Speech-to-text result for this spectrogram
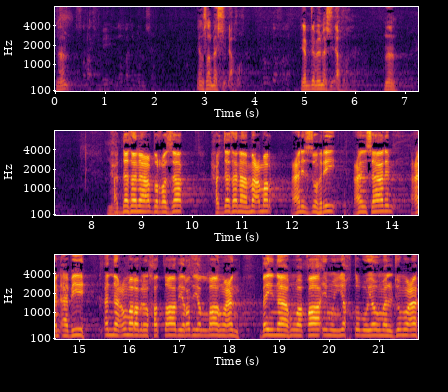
نعم. ينصر المسجد أفضل. يبدأ بالمسجد أفضل. نعم. حدثنا عبد الرزاق حدثنا معمر عن الزهري عن سالم عن أبيه أن عمر بن الخطاب رضي الله عنه بينا هو قائم يخطب يوم الجمعة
